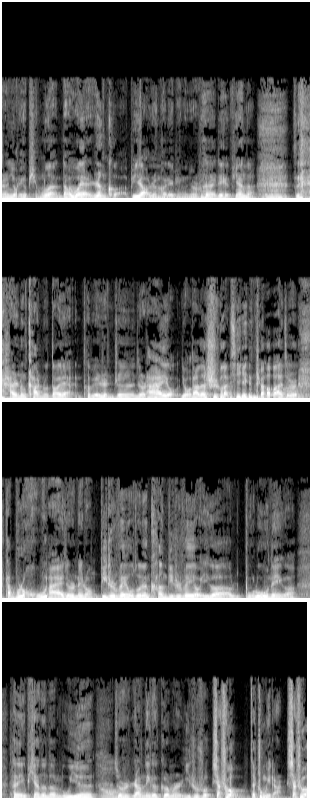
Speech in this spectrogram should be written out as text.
上有这个评论，但我也认可，比较认可这评论，就是说这个片子还是能看出导演特别认真，就是他还有有他的设计，你知道吧？就是他不是胡拍，就是那种毕志飞。我昨天看毕志飞有一个补录那个他那个片子的录音，就是让那个哥们儿一直说下车，再重一点，下车，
